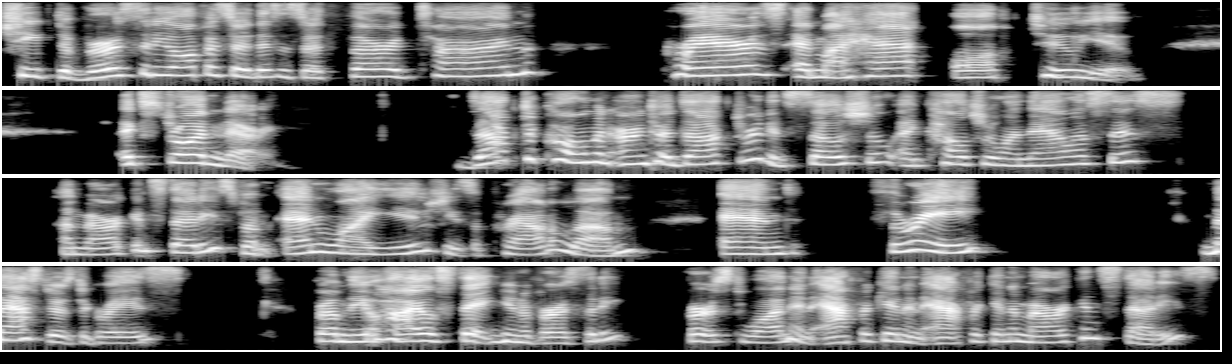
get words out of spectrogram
chief diversity officer, this is her third time. Prayers and my hat off to you. Extraordinary. Dr. Coleman earned her doctorate in social and cultural analysis, American studies from NYU. She's a proud alum, and three master's degrees from the Ohio State University. First one in African and African American studies,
